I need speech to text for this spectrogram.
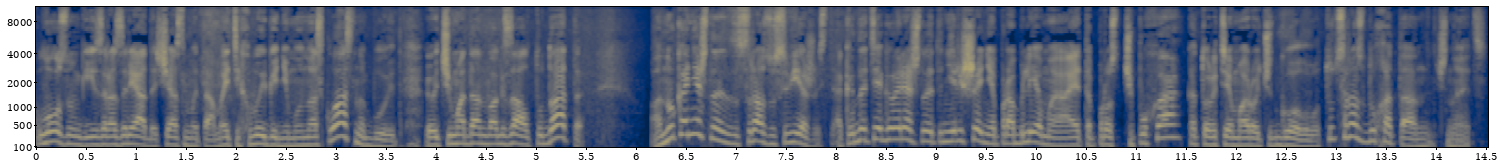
лозунги из разряда «сейчас мы там этих выгоним, у нас классно будет», «чемодан-вокзал туда-то», ну, конечно, сразу свежесть. А когда тебе говорят, что это не решение проблемы, а это просто чепуха, которая тебе морочит голову, тут сразу духота начинается.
